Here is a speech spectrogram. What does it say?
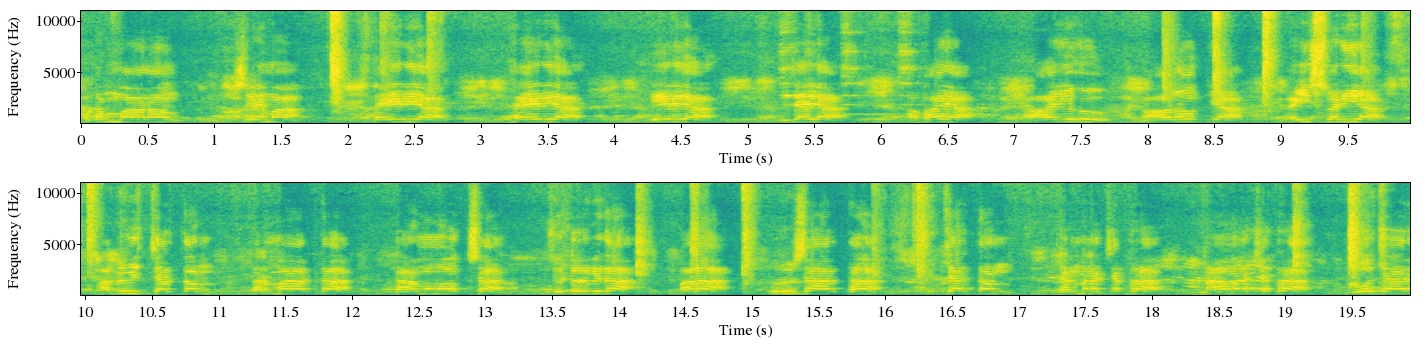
कुटुम्बानां क्षेम స్థైర్య ధైర్య వీర్య విజయ అభయ ఆయు ఆరోగ్య ఐశ్వర్య అభివృద్ధ్యర్థం ధర్మార్థ కామమోక్ష చతుర్విధ ఫల పురుషార్థ సిత్యర్థం జన్మ నక్షత్ర నామ నక్షత్ర గోచార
